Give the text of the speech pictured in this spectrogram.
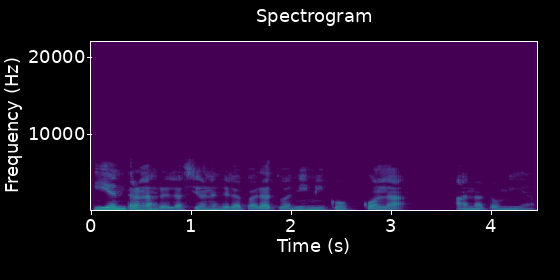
y entra en las relaciones del aparato anímico con la anatomía.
